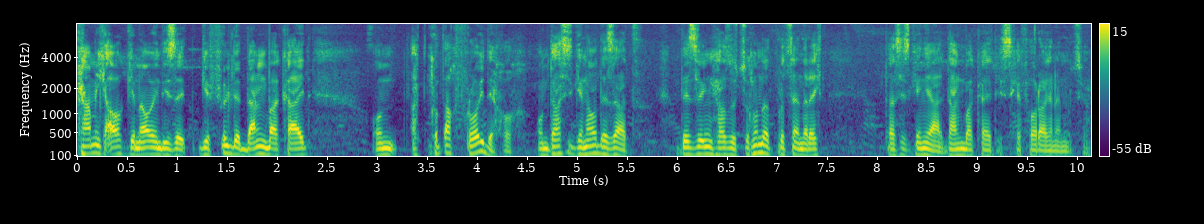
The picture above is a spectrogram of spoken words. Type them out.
Kam ich auch genau in diese Gefühl der Dankbarkeit und kommt auch Freude hoch. Und das ist genau der Satz. Deswegen hast du zu 100% recht. Das ist genial. Dankbarkeit ist hervorragende Emotion.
